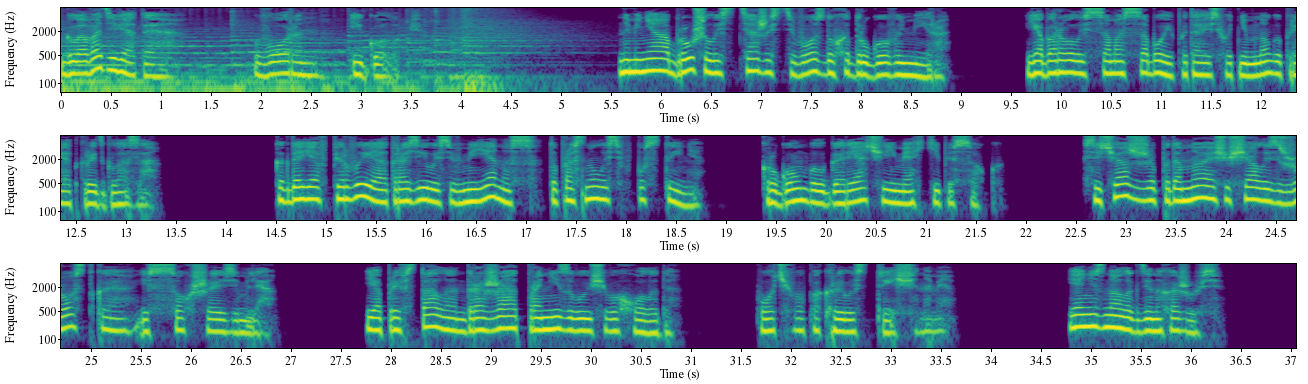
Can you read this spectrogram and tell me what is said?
Глава девятая. Ворон и голубь. На меня обрушилась тяжесть воздуха другого мира. Я боролась сама с собой, пытаясь хоть немного приоткрыть глаза. Когда я впервые отразилась в Миенос, то проснулась в пустыне. Кругом был горячий и мягкий песок. Сейчас же подо мной ощущалась жесткая, иссохшая земля. Я привстала, дрожа от пронизывающего холода. Почва покрылась трещинами. Я не знала, где нахожусь.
